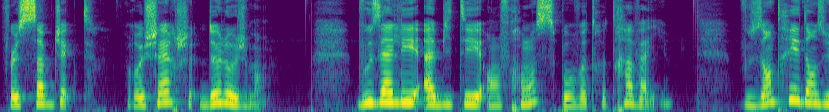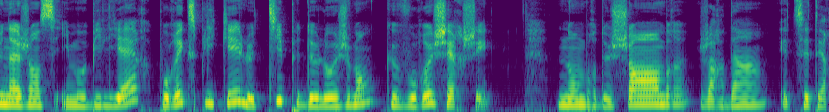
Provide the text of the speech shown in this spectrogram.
First subject, recherche de logement. Vous allez habiter en France pour votre travail. Vous entrez dans une agence immobilière pour expliquer le type de logement que vous recherchez. Nombre de chambres, jardins, etc.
